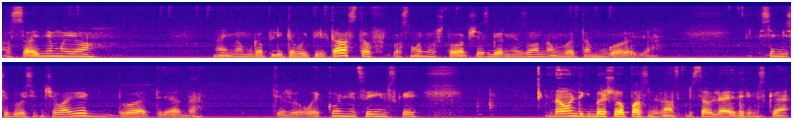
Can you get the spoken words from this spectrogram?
Осадим ее. Наймем гоплитов пельтастов. Посмотрим, что вообще с гарнизоном в этом городе. 78 человек, два отряда тяжелой конницы римской. Довольно-таки большую опасность для нас представляет римская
